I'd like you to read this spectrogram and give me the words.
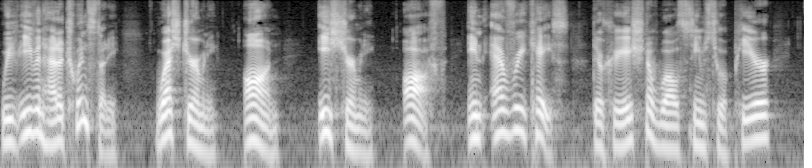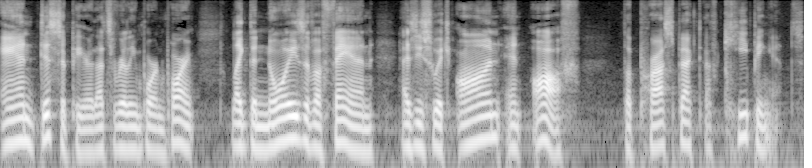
We've even had a twin study. West Germany, on. East Germany, off. In every case, their creation of wealth seems to appear and disappear. That's a really important point. Like the noise of a fan as you switch on and off the prospect of keeping it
